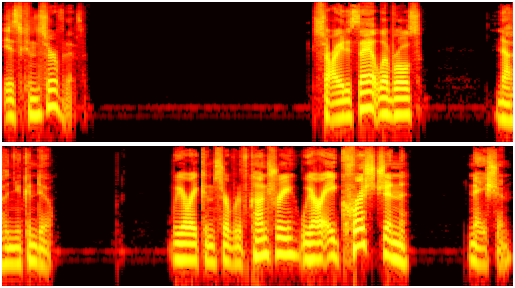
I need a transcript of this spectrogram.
is conservative. Sorry to say it, liberals, nothing you can do. We are a conservative country. We are a Christian nation.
